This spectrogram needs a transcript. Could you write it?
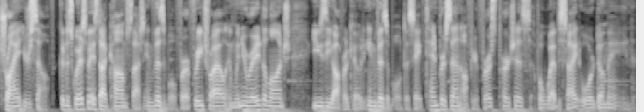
Try it yourself. Go to squarespace.com slash invisible for a free trial, and when you're ready to launch, use the offer code INVISIBLE to save 10% off your first purchase of a website or domain.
